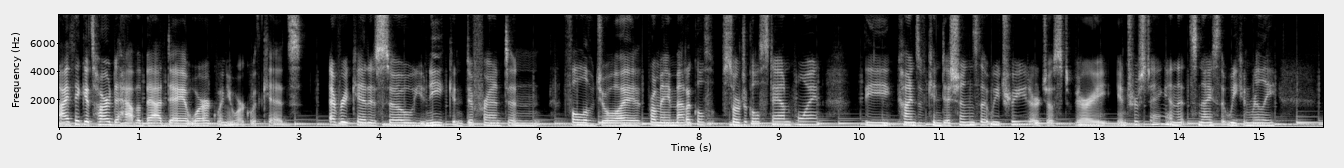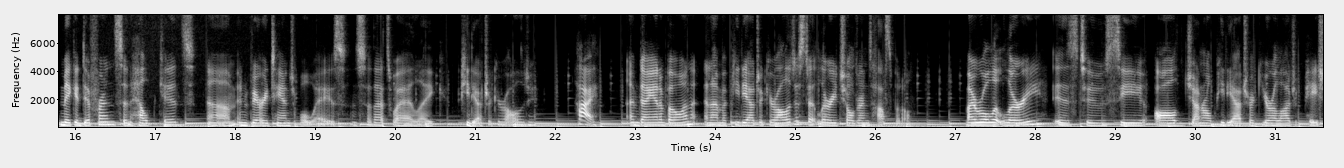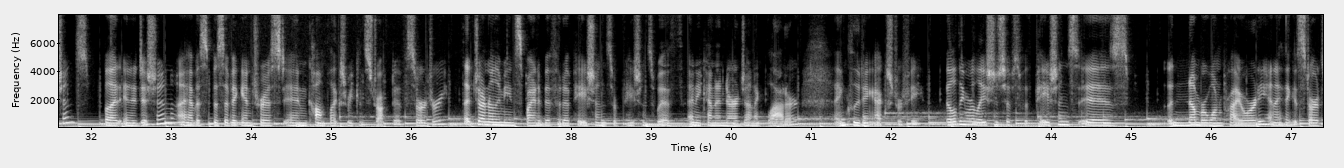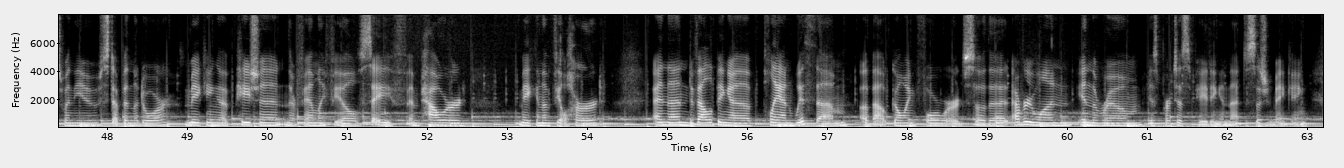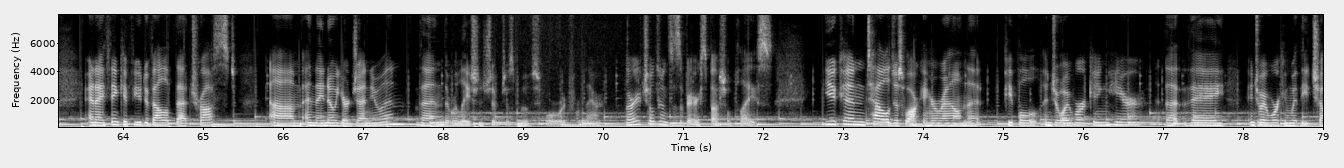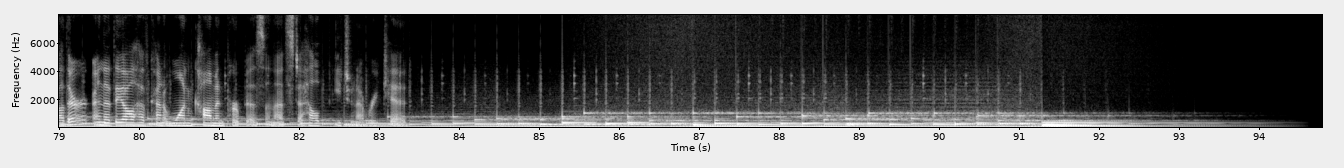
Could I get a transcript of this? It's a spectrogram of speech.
I think it's hard to have a bad day at work when you work with kids. Every kid is so unique and different and full of joy. From a medical surgical standpoint, the kinds of conditions that we treat are just very interesting, and it's nice that we can really make a difference and help kids um, in very tangible ways. And so that's why I like pediatric urology. Hi, I'm Diana Bowen, and I'm a pediatric urologist at Lurie Children's Hospital. My role at Lurie is to see all general pediatric urologic patients, but in addition, I have a specific interest in complex reconstructive surgery. That generally means spina bifida patients or patients with any kind of neurogenic bladder, including exstrophy. Building relationships with patients is the number one priority, and I think it starts when you step in the door, making a patient and their family feel safe, empowered, making them feel heard, and then developing a plan with them about going forward so that everyone in the room is participating in that decision making. And I think if you develop that trust um, and they know you're genuine, then the relationship just moves forward from there. Lurie Children's is a very special place. You can tell just walking around that people enjoy working here, that they enjoy working with each other, and that they all have kind of one common purpose, and that's to help each and every kid.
